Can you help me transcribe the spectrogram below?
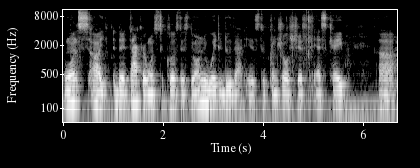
once uh, the attacker wants to close this the only way to do that is to control shift escape uh,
